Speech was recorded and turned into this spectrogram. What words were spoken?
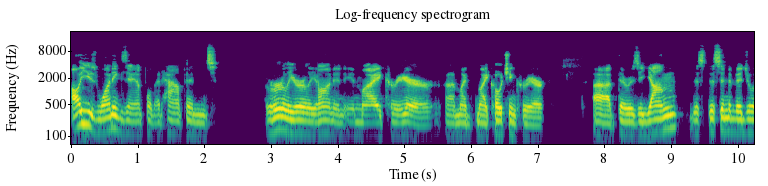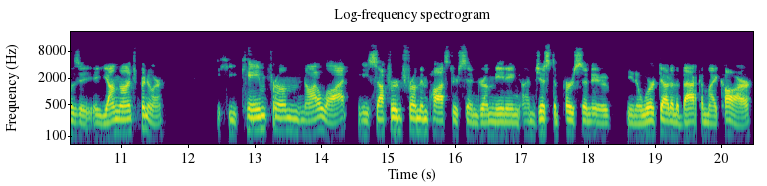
I'll use one example that happened early, early on in, in my career, uh, my, my coaching career. Uh, there was a young, this, this individual is a, a young entrepreneur. He came from not a lot. He suffered from imposter syndrome, meaning I'm just a person who, you know, worked out of the back of my car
